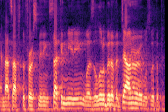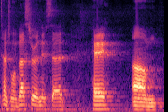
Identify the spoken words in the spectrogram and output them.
And that's after the first meeting. Second meeting was a little bit of a downer. It was with a potential investor, and they said, hey, um,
